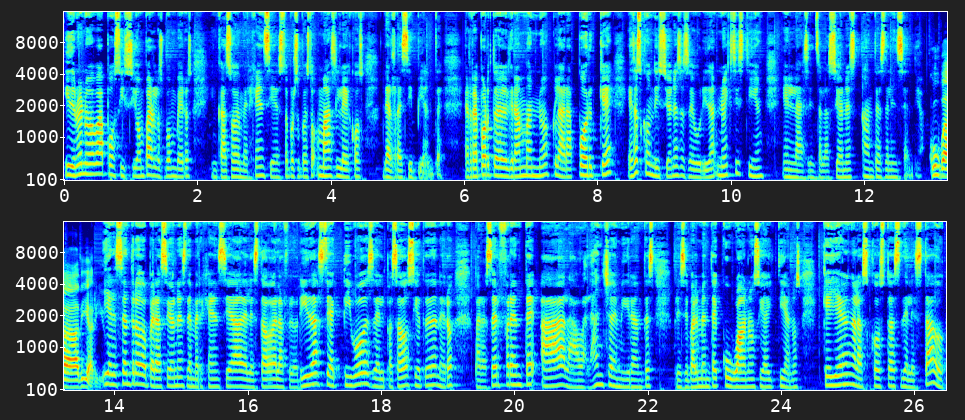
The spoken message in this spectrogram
y de una nueva posición para los bomberos en caso de emergencia. Esto, por supuesto, más lejos del recipiente. El reporte del Granma no aclara por qué esas condiciones de seguridad no existían en las instalaciones antes del incendio. Cuba a diario. Y el Centro de Operaciones de Emergencia del Estado de la Florida se activó desde el pasado 7 de enero para hacer frente a la avalancha de migrantes, principalmente cubanos y haitianos, que llegan a las costas del estado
